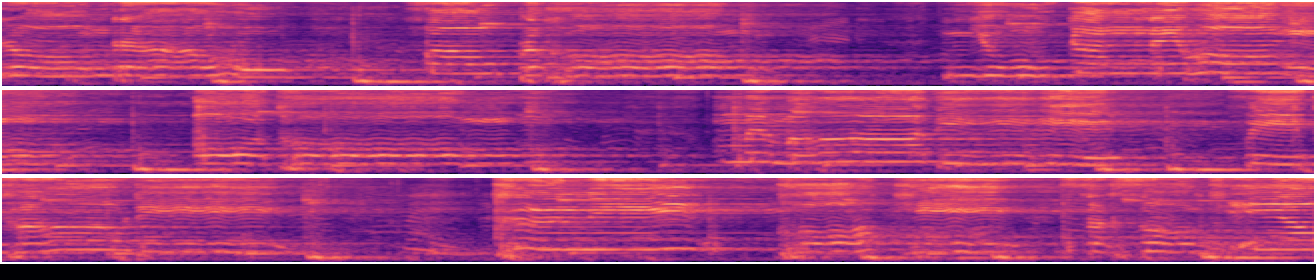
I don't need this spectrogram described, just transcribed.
โรมเราเฝ้าประคอง อยู่กันในห้อง โอทงแม่มาดี ฝีเท้าดี คืนนี้ขอขี่สักสองเที่ยว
